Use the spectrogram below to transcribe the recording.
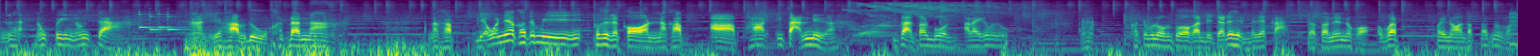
นี่แหละน้องปิงน้องจ๋าอ่าเดี๋ยวจะพาไปดูด้านหน้านะครับ เดี๋ยววันนี้เขาจะมีเกษตรกรนะครับอ่าภาคอีสานเหนือ อีสานตอนบนอะไรก็ไม่รู้นะฮะเขาจะมารวมตัวกันเดี๋ยวจะได้เห็นบรรยากาศ แต่ตอนนี้เราขอเอาแวบไปนอนสักแป๊บนึงก่อน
